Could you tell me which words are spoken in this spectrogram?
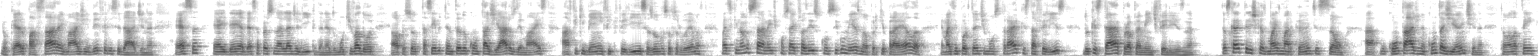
Eu quero passar a imagem de felicidade, né? Essa é a ideia dessa personalidade líquida, né? Do motivador. É uma pessoa que está sempre tentando contagiar os demais. Ah, fique bem, fique feliz, resolva seus problemas, mas que não necessariamente consegue fazer isso consigo mesma, porque para ela é mais importante mostrar que está feliz do que estar propriamente feliz, né? Então as características mais marcantes são a, o contágio, né? Contagiante, né? Então ela tem,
